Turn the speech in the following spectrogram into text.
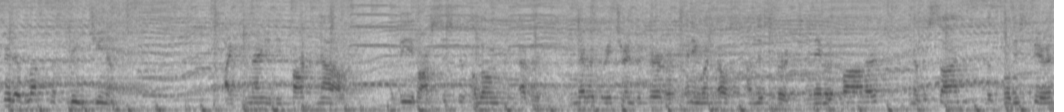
spirit of lust must leave Gina. I command you depart now. To leave our sister alone forever. And never to return to her or to anyone else on this earth. In the name of the Father, and of the Son, and of the Holy Spirit.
